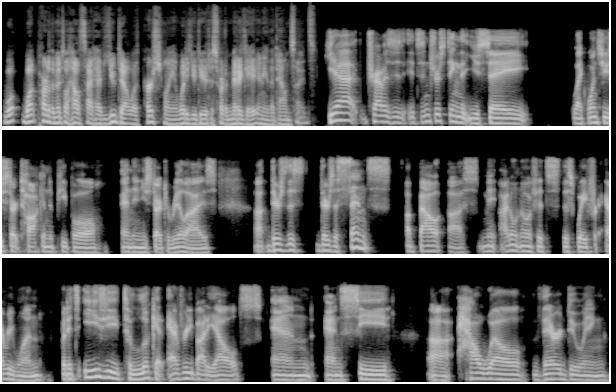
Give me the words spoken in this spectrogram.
What what part of the mental health side have you dealt with personally, and what do you do to sort of mitigate any of the downsides? Yeah, Travis, it's interesting that you say, like, once you start talking to people, and then you start to realize uh, there's this there's a sense about us. I don't know if it's this way for everyone, but it's easy to look at everybody else and and see uh, how well they're doing,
